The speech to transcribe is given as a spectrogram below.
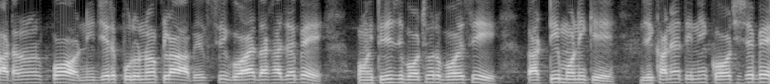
কাটানোর পর নিজের পুরনো ক্লাব এফসি গোয়ায় দেখা যাবে পঁয়ত্রিশ বছর বয়সী কাট্টিমণিকে, যেখানে তিনি কোচ হিসেবে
